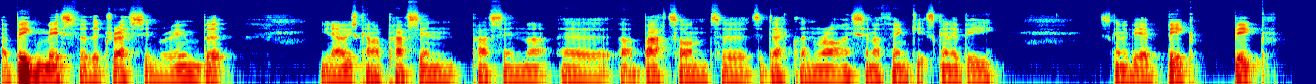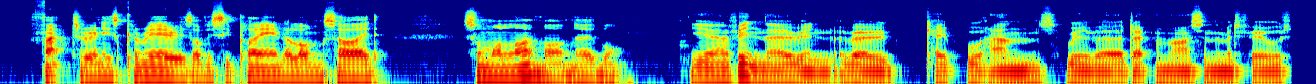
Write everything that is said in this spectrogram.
a big miss for the dressing room. But you know, he's kind of passing passing that uh, that baton to, to Declan Rice, and I think it's going to be it's going to be a big big factor in his career. Is obviously playing alongside someone like Mark Noble. Yeah, I think they're in very capable hands with uh, Declan Rice in the midfield.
